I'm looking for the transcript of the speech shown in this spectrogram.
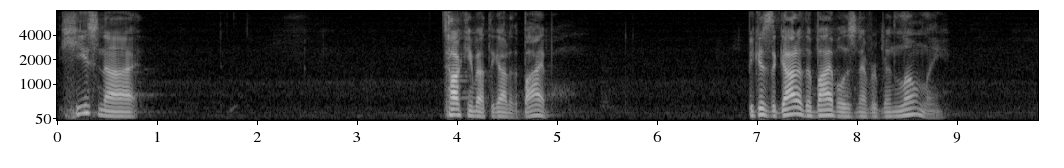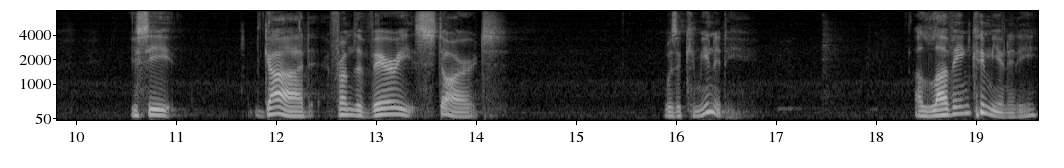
he's not talking about the God of the Bible. Because the God of the Bible has never been lonely. You see, God, from the very start, was a community, a loving community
